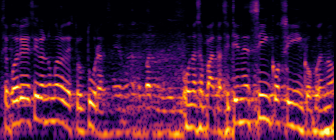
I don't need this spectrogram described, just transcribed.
Se podría decir el número de estructuras. Una zapata. Si tienes 5, 5, pues no.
